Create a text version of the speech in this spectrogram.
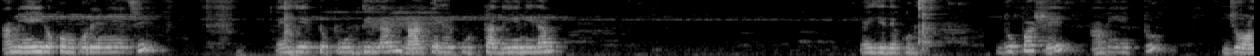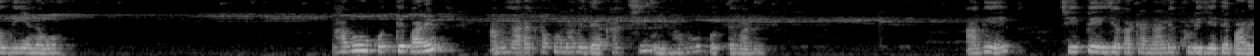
আমি এই রকম করে নিয়েছি। এই যে একটু পুর দিলাম, নারকেলের পুরটা দিয়ে নিলাম। এই যে দেখুন, দুপাশে আমি একটু জল দিয়ে নেব। ভাবেও করতে পারেন, আমি আর এক রকমভাবে দেখাচ্ছি, ওইভাবেও করতে পারেন। আগে চেপে এই জায়গাটা নালে খুলে যেতে পারে।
